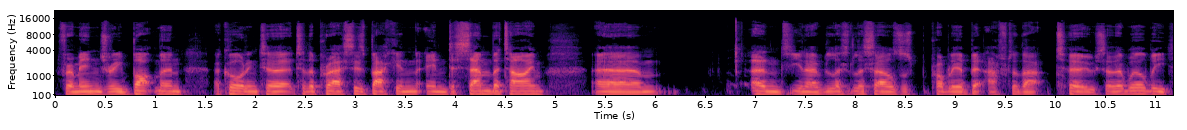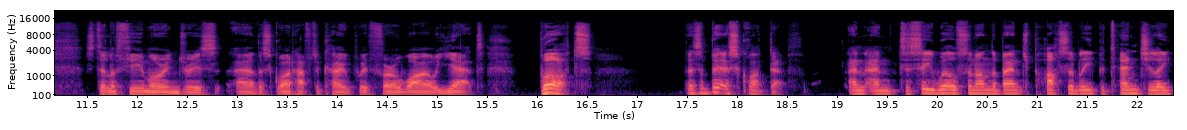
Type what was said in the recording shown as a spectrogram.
from injury. Botman, according to to the press, is back in in December time, um, and you know Lascelles was probably a bit after that too. So there will be still a few more injuries uh, the squad have to cope with for a while yet, but there's a bit of squad depth and and to see Wilson on the bench, possibly potentially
